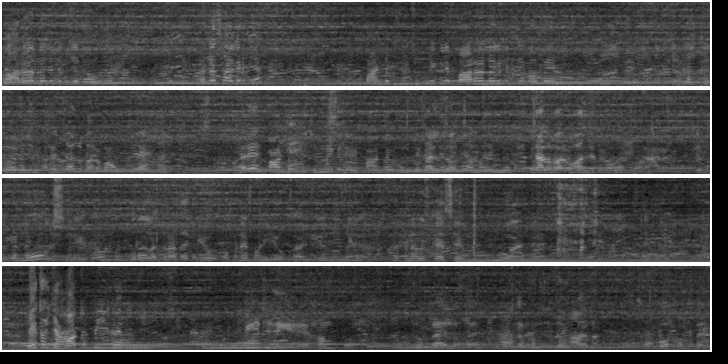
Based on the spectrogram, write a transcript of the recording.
बारह अलग अलग जगहों पे है ना सागर भैया? पांडव से छुपने के लिए बारह अलग अलग जगहों पे प्रस्तुत हो रहे शिव चल भरवाऊँगे। अरे पांडव से छुपने के लिए पांडव उनके हमारी मोक्ष चल भरवा मोक्ष नहीं तो उनको बुरा लग रहा था कि अपने भाइयों का ही उन्होंने अपने उस कैसे हुआ है। नहीं तो यहाँ तो पीठ है। उनकी पीठ नहीं है हम जो बैल होता है उसका हम जो होता है ना वो हम बैल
